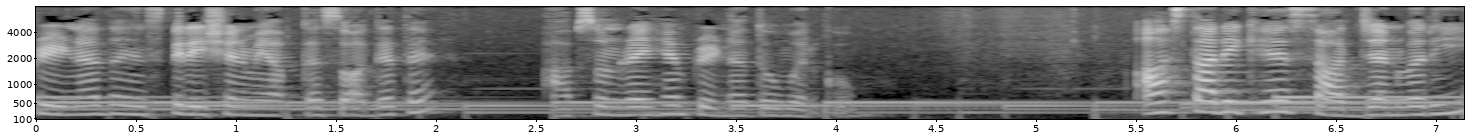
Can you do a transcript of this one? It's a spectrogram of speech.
प्रेरणा द इंस्पिरेशन में आपका स्वागत है। आप सुन रहे हैं प्रेरणा तोमर को। आज तारीख है सात जनवरी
